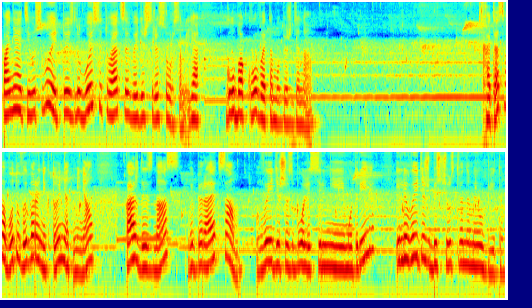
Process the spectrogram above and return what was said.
понять и усвоить, то из любой ситуации выйдешь с ресурсом. Я глубоко в этом убеждена. Хотя свободу выбора никто и не отменял. Каждый из нас выбирает сам. Выйдешь из боли сильнее и мудрее или выйдешь бесчувственным и убитым.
